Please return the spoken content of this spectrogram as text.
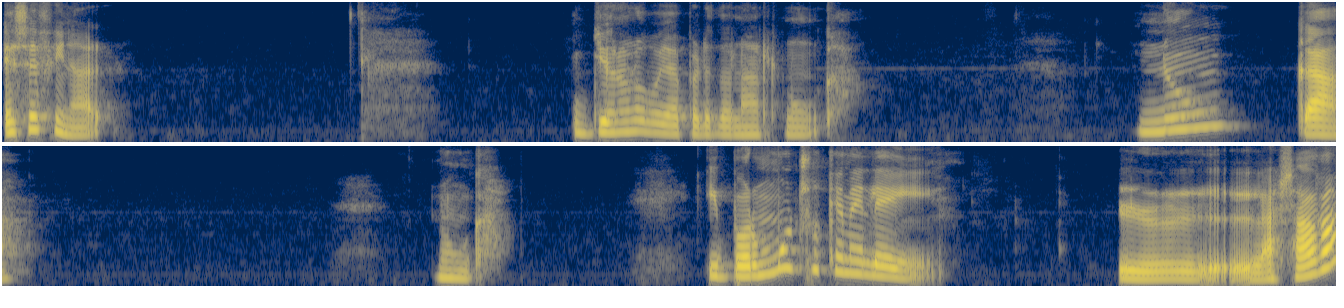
ese final yo no lo voy a perdonar nunca. Nunca. Nunca. Y por mucho que me leí la saga,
